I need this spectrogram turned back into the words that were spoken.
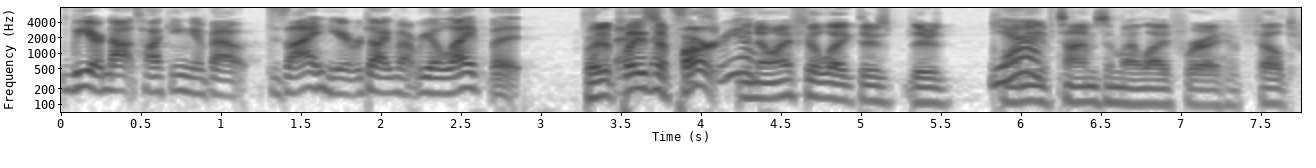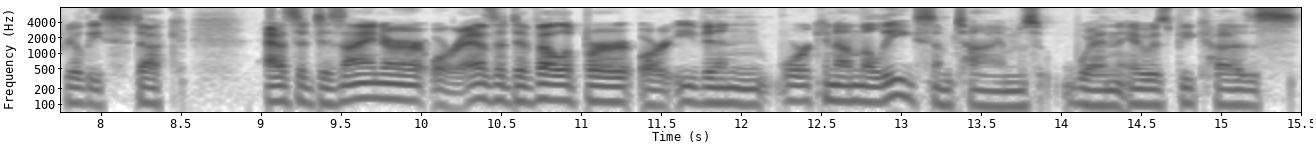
we are not talking about design here, we're talking about real life, but But it That- plays a part. You know, I feel like there's there's plenty Yeah. of times in my life where I have felt really stuck as a designer or as a developer or even working on the league sometimes when it was because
